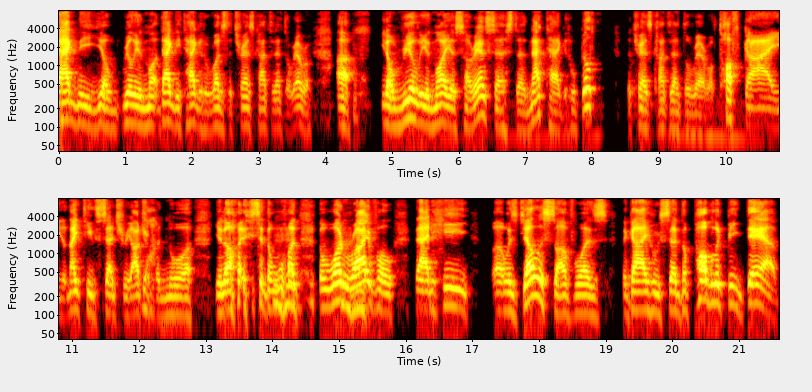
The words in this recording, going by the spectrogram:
Dagny, you know, really in Dagny Taggart, who runs the Transcontinental Railroad, uh, you know, really admires her ancestor Nat Taggart, who built the Transcontinental Railroad. Tough guy, 19th century entrepreneur. Yeah. You know, he said the mm-hmm. one the one mm-hmm. rival that he uh, was jealous of was the guy who said the public be damned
